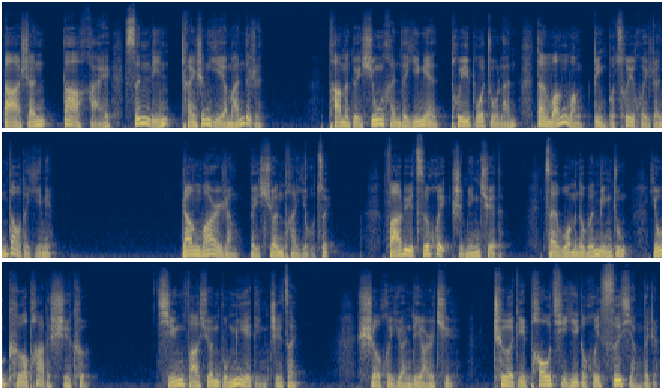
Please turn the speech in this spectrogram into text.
大山、大海、森林产生野蛮的人。他们对凶狠的一面推波助澜，但往往并不摧毁人道的一面。让瓦尔让被宣判有罪，法律词汇是明确的，在我们的文明中有可怕的时刻。刑罚宣布灭顶之灾，社会远离而去，彻底抛弃一个会思想的人，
